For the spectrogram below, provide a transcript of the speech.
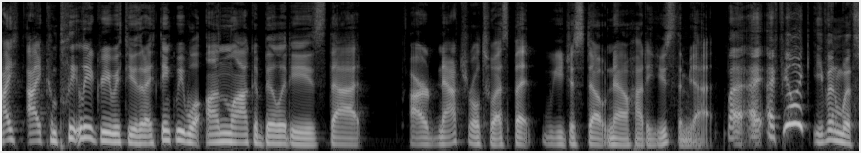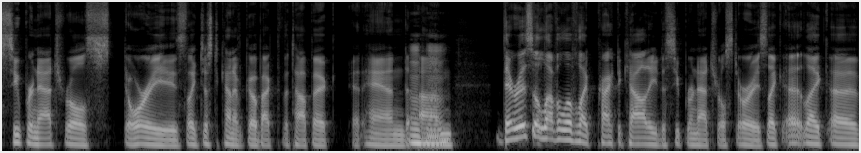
I, I completely agree with you that I think we will unlock abilities that are natural to us, but we just don't know how to use them yet. But I, I feel like even with supernatural stories, like just to kind of go back to the topic at hand, um, there is a level of like practicality to supernatural stories. Like uh, like uh,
